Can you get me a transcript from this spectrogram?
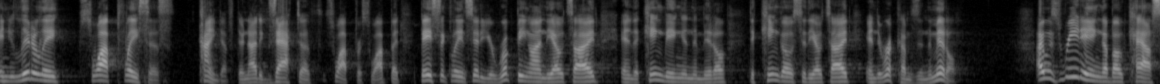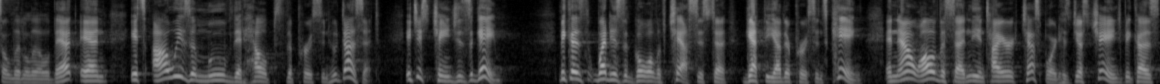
and you literally swap places kind of. They're not exact a swap for swap, but basically, instead of your rook being on the outside and the king being in the middle, the king goes to the outside and the rook comes in the middle. I was reading about castle a little, little bit, and it's always a move that helps the person who does it. It just changes the game. Because what is the goal of chess is to get the other person's king. And now all of a sudden the entire chessboard has just changed because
